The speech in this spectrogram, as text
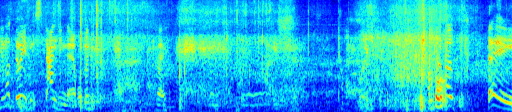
You're not doing anything standing there, woman. Okay. Come on. Come Hey!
